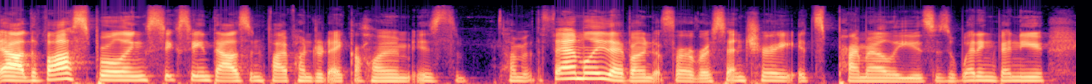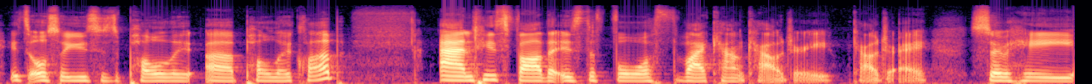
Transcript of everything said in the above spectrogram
Uh, the vast, sprawling 16,500 acre home is the home of the family. They've owned it for over a century. It's primarily used as a wedding venue. It's also used as a polo, uh, polo club. And his father is the fourth Viscount Cowdrey, Cowdray. So he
